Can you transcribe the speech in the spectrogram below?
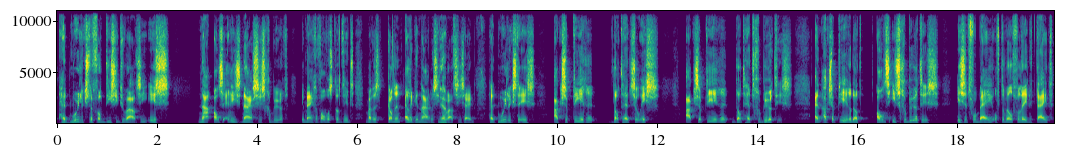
het moeilijkste van die situatie is... Na, als er iets naars is gebeurd. In mijn geval was dat dit, maar dat kan in elke nare situatie zijn. Het moeilijkste is accepteren dat het zo is. Accepteren dat het gebeurd is. En accepteren dat als iets gebeurd is, is het voorbij, oftewel verleden tijd.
